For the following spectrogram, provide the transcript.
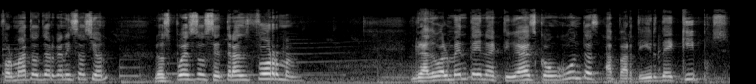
formatos de organización, los puestos se transforman gradualmente en actividades conjuntas a partir de equipos.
